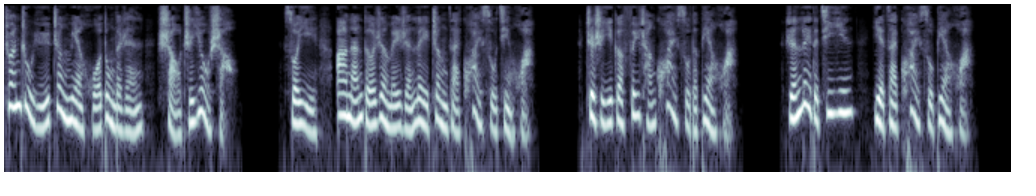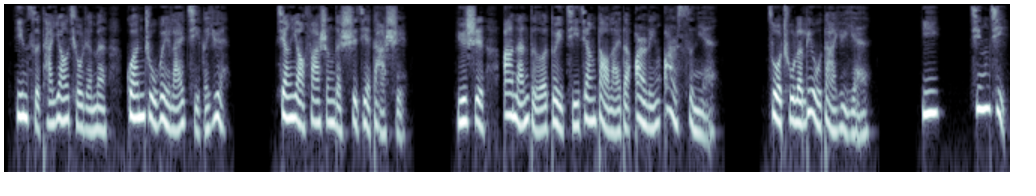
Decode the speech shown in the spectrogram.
专注于正面活动的人少之又少。所以，阿南德认为人类正在快速进化，这是一个非常快速的变化。人类的基因也在快速变化，因此他要求人们关注未来几个月将要发生的世界大事。于是，阿南德对即将到来的二零二四年做出了六大预言。一、经济。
